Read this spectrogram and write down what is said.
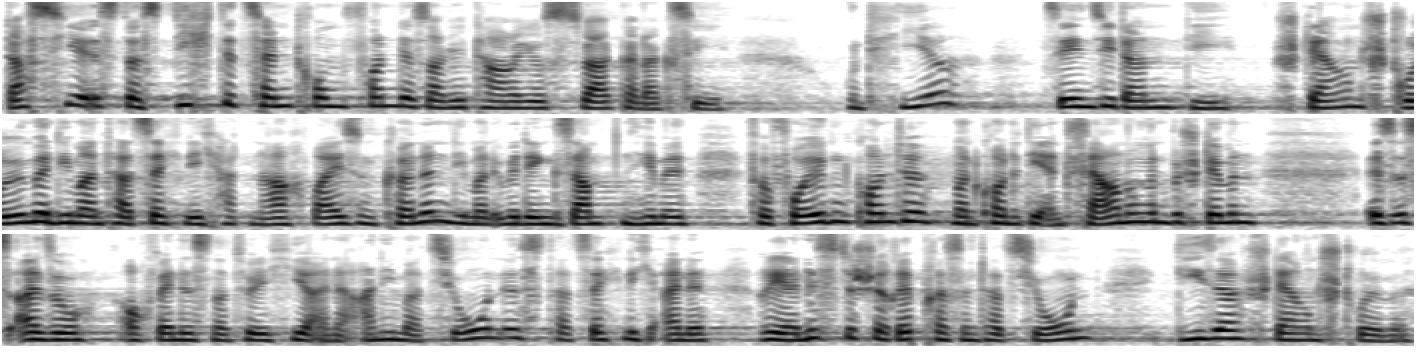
Das hier ist das dichte Zentrum von der Sagittarius-Zwerggalaxie. Und hier sehen Sie dann die Sternströme, die man tatsächlich hat nachweisen können, die man über den gesamten Himmel verfolgen konnte. Man konnte die Entfernungen bestimmen. Es ist also, auch wenn es natürlich hier eine Animation ist, tatsächlich eine realistische Repräsentation dieser Sternströme.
